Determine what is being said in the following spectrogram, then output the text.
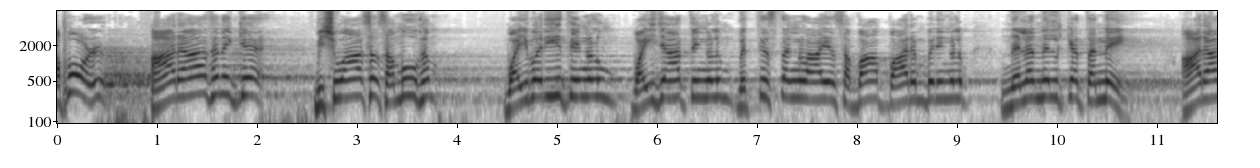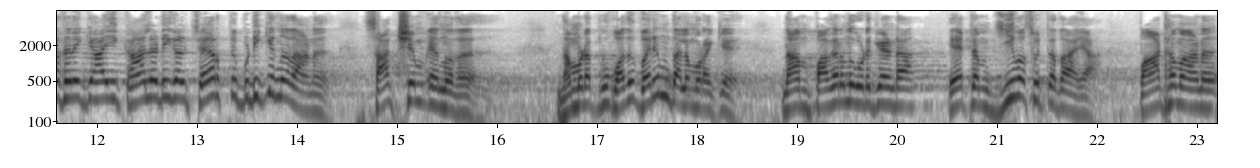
അപ്പോൾ ആരാധനയ്ക്ക് വിശ്വാസ സമൂഹം വൈപരീത്യങ്ങളും വൈജാത്യങ്ങളും വ്യത്യസ്തങ്ങളായ സഭാ പാരമ്പര്യങ്ങളും നിലനിൽക്കെ തന്നെ ആരാധനയ്ക്കായി കാലടികൾ ചേർത്ത് പിടിക്കുന്നതാണ് സാക്ഷ്യം എന്നത്. നമ്മുടെ വരും തലമുറയ്ക്ക് നാം പകർന്നു കൊടുക്കേണ്ട ഏറ്റവും ജീവസുറ്റതായ പാഠമാണ്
